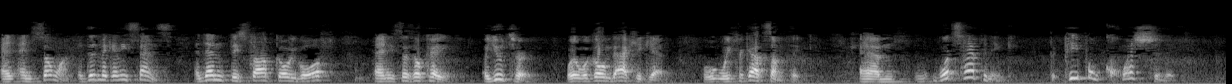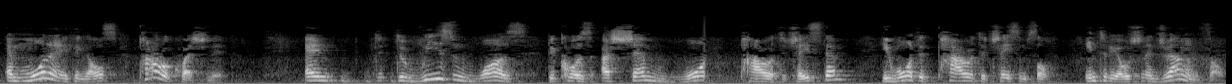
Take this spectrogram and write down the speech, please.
And, and so on. It didn't make any sense. And then they start going off, and he says, okay, a U-turn. We're, we're going back again. We forgot something. Um, what's happening? People question it. And more than anything else, Paro questioned it. And th- the reason was because Hashem wanted Paro to chase them. He wanted Paro to chase himself into the ocean and drown himself.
